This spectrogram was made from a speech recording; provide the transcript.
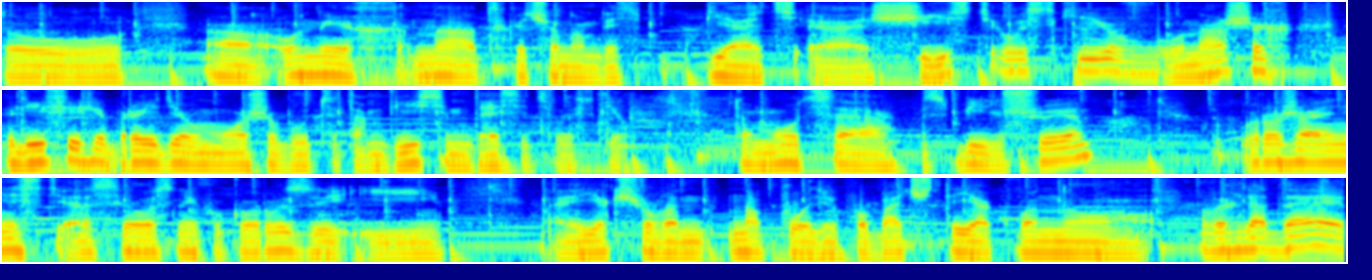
то е, у них над качаном десь 5-6 листків. У наших ліфі гібридів може бути там 8-10 листків. Тому це збільшує урожайність е, силосної кукурузи і е, Якщо ви на полі побачите, як воно виглядає,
